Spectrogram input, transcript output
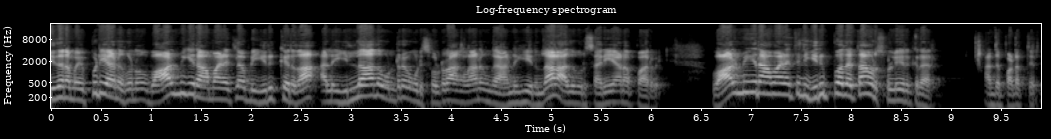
இதை நம்ம எப்படி அணுகணும்? வால்மீகி ராமாயணத்தில் அப்படி இருக்கிறதா? அல்ல இல்லாத ஒன்றை அவங்க சொல்கிறாங்களான்னு இவங்க அணுகி இருந்தால் அது ஒரு சரியான பார்வை. வால்மீகி ராமாயணத்தில் இருப்பதை தான் அவர் சொல்லியிருக்கிறார் அந்த படத்தில்.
